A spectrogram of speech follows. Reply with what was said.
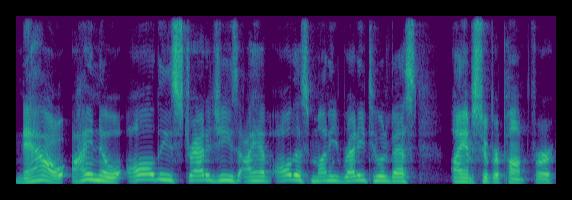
now I know all these strategies. I have all this money ready to invest. I am super pumped for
